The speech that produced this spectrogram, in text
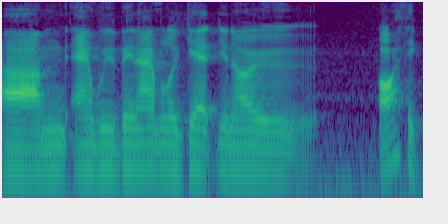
um, and we've been able to get you know, I think.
